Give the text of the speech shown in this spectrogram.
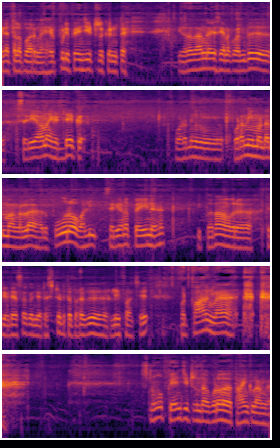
இடத்துல பாருங்க எப்படி பேஞ்சிட்டு இருக்குன்ட்டு இதில் தாங்க எனக்கு வந்து சரியான ஹெட்டேக்கு உடனே உடனே மண்டன்பாங்கல்ல அது பூரா வலி சரியான பெயின் இப்போ தான் ஒரு த்ரீ டேஸாக கொஞ்சம் ரெஸ்ட் எடுத்த பிறகு ரிலீஃப் ஆச்சு. பட் பாருங்களேன் ஸ்னோ பேஞ்சிட்டு இருந்தால் கூட தாங்கிக்கலாங்க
